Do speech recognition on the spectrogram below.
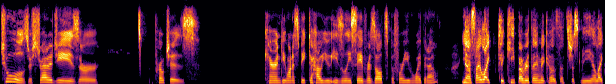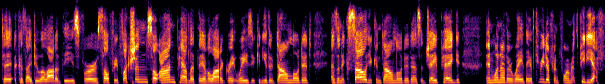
tools or strategies or approaches. Karen, do you want to speak to how you easily save results before you wipe it out? Yes, I like to keep everything because that's just me. I like to, because I do a lot of these for self-reflection. So on Padlet, they have a lot of great ways. You can either download it as an Excel, you can download it as a JPEG, and one other way. They have three different formats. PDF,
